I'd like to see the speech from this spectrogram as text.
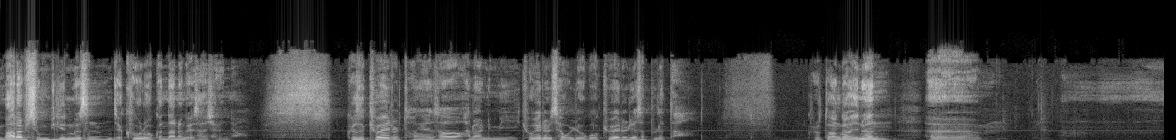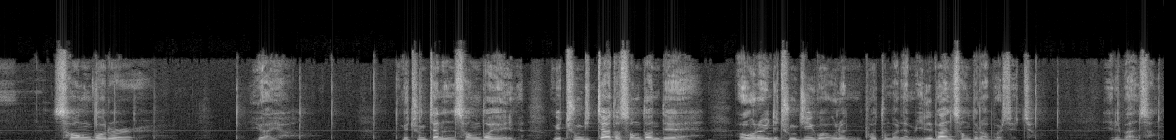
말없이 움직이는 것은 이제 그걸로 끝나는 거예요, 사실은요. 그래서 교회를 통해서 하나님이 교회를 세우려고 교회를 위해서 불렀다. 그리고 또 한 가지는 어, 성도를 위하여. 중자는 성도의 중직자도 성도인데 어느 이제 중직이고 어느 보통 말하자면 일반 성도라 볼 수 있죠. 일반 성도.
